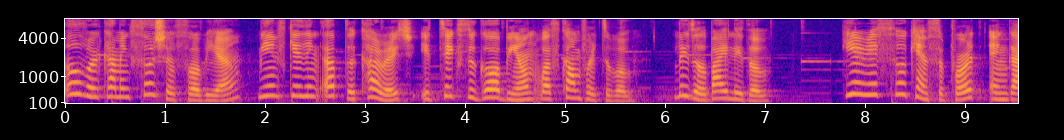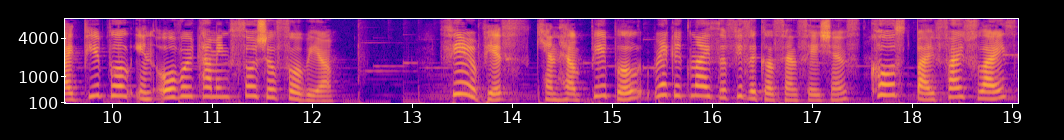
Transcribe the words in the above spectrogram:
Overcoming social phobia means getting up the courage it takes to go beyond what's comfortable. little by little. Here is who can support and guide people in overcoming social phobia. Therapists can help people recognize the physical sensations caused by fight flight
